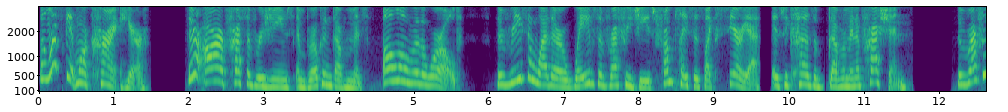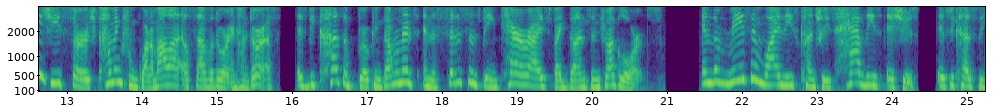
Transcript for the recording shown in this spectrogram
But let's get more current here. There are oppressive regimes and broken governments all over the world. The reason why there are waves of refugees from places like Syria is because of government oppression. The refugee surge coming from Guatemala, El Salvador, and Honduras is because of broken governments and the citizens being terrorized by guns and drug lords. And the reason why these countries have these issues is because the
